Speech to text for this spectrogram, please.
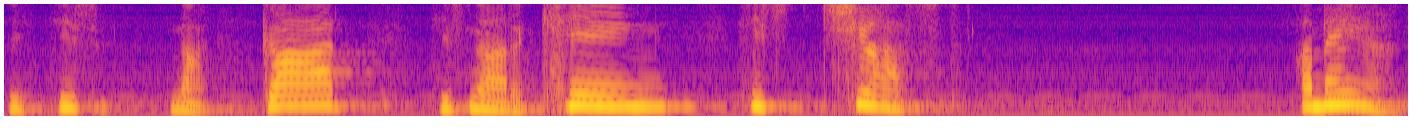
He, he's not God. He's not a king. He's just a man.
